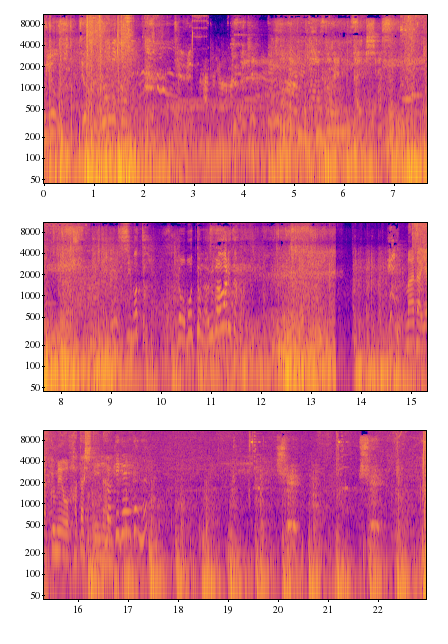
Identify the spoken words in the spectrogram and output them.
無用まった。ロボットが奪われた。まだ役目を果たしていない。機嫌いかが？死ね死ね前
